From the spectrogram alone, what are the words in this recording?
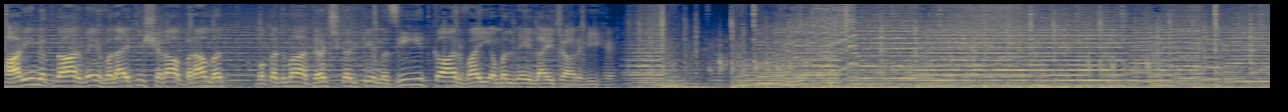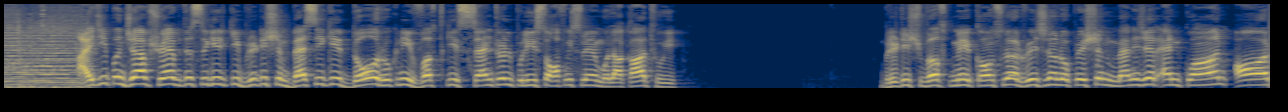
بھاری مقدار میں ولایتی شراب برامد مقدمہ درج کر کے مزید کاروائی عمل میں لائی جا رہی ہے۔ آئی جی پنجاب شعیب دستگیر کی برٹش امبیسی کے دو رکنی وفد کی سینٹرل پولیس آفس میں ملاقات ہوئی۔ برٹش وفد میں councillor regional operation manager Ann Kwan اور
